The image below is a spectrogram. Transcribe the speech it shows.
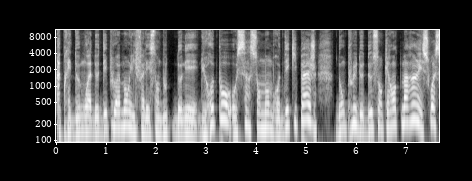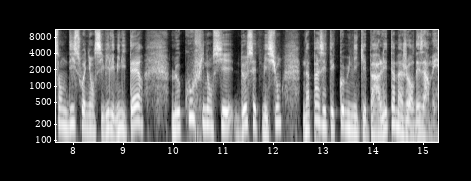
Après deux mois de déploiement, il fallait sans doute donner du repos aux 500 membres d'équipage, dont plus de 240 marins et 70 soignants civils et militaires. Le coût financier de cette mission n'a pas été communiqué par l'état-major des armées.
